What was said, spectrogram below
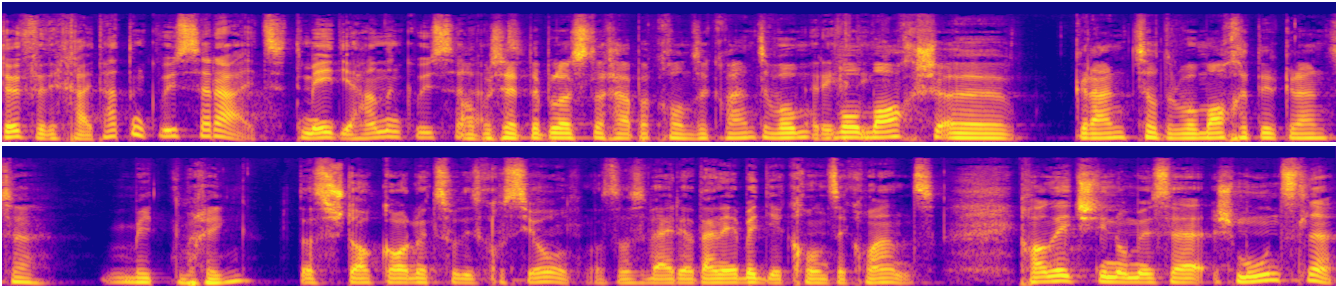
Die Öffentlichkeit hat einen gewissen Reiz. Die Medien haben einen gewissen Aber Reiz. es hat dann plötzlich eben Konsequenzen. Wo, Richtig. wo machst du äh, Grenzen oder wo machen dir Grenzen mit dem Kind? Das steht gar nicht zur Diskussion. Also das wäre ja dann eben die Konsequenz. Ich habe letztens noch müssen schmunzeln,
